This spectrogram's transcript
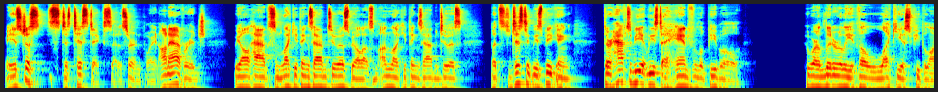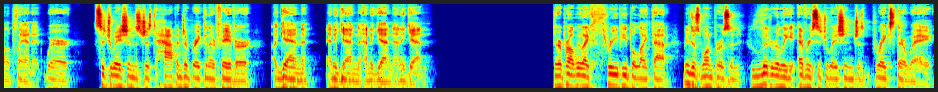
I mean, it's just statistics at a certain point. On average, we all have some lucky things happen to us, we all have some unlucky things happen to us. But statistically speaking, there have to be at least a handful of people who are literally the luckiest people on the planet, where situations just happen to break in their favor again and again and again and again. There are probably like three people like that, maybe just one person, who literally every situation just breaks their way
